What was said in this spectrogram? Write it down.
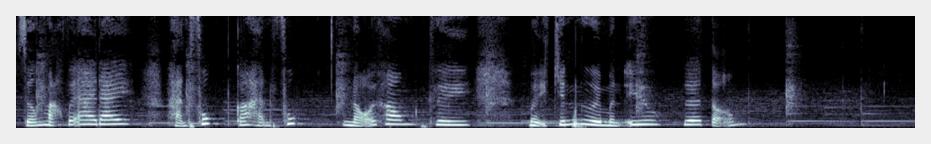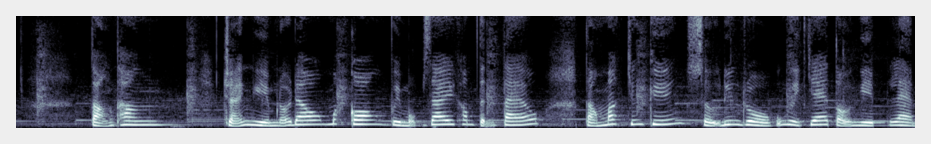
giỡn mặt với ai đây? Hạnh phúc có hạnh phúc, nổi không khi bị chính người mình yêu ghê tởm tận thân Trải nghiệm nỗi đau mất con vì một giây không tỉnh táo. Tận mắt chứng kiến sự điên rồ của người cha tội nghiệp Làm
